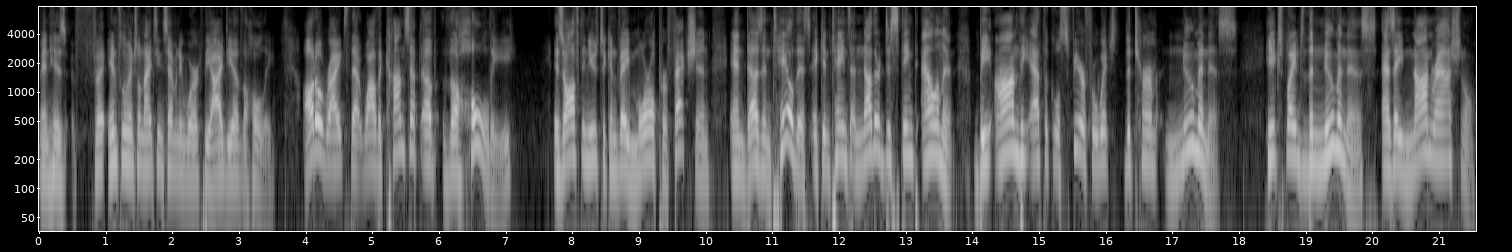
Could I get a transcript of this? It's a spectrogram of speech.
in his f- influential 1970 work, The Idea of the Holy. Otto writes that while the concept of the holy is often used to convey moral perfection and does entail this, it contains another distinct element beyond the ethical sphere for which the term numinous. He explains the numinous as a non rational,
